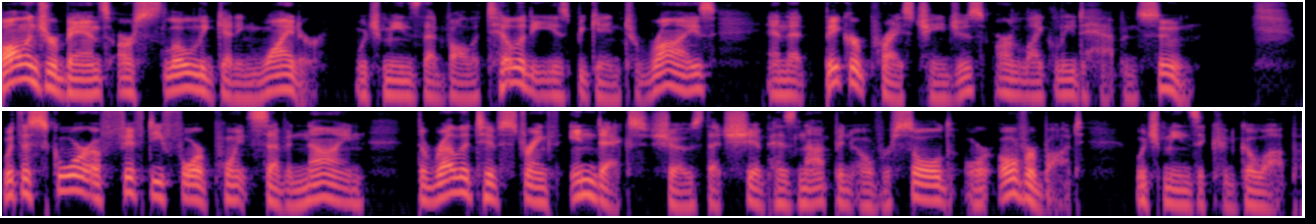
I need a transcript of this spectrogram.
Bollinger Bands are slowly getting wider, which means that volatility is beginning to rise and that bigger price changes are likely to happen soon. With a score of 54.79, the relative strength index shows that SHIB has not been oversold or overbought, which means it could go up.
